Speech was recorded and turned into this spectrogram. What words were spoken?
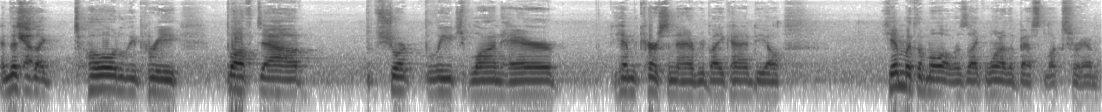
And this Yep. is like totally pre buffed out, short bleach blonde hair, him cursing at everybody kind of deal. Him with the mullet was like one of the best looks for him.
